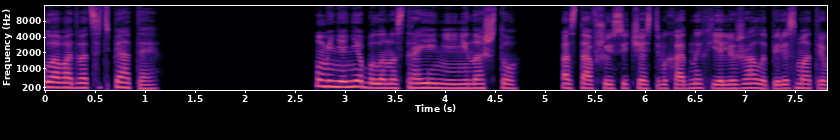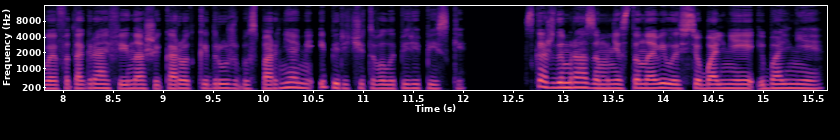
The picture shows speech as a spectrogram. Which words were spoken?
Глава 25. У меня не было настроения ни на что. Оставшуюся часть выходных я лежала, пересматривая фотографии нашей короткой дружбы с парнями и перечитывала переписки. С каждым разом мне становилось все больнее и больнее.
